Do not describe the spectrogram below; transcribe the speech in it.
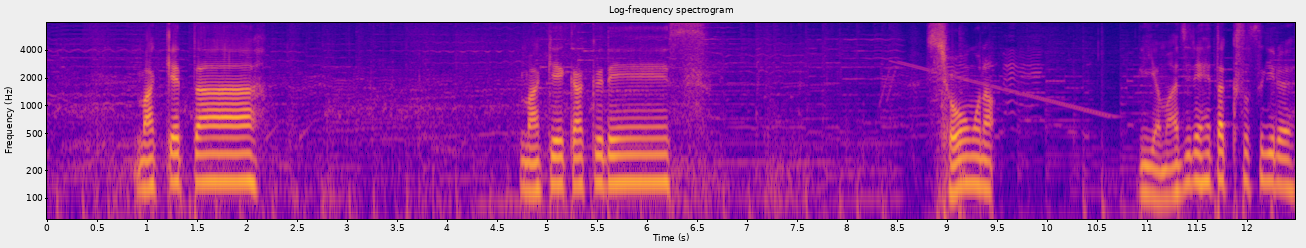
負けた負け確でーす。しょうもな。いや、マジで下手くそすぎる。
